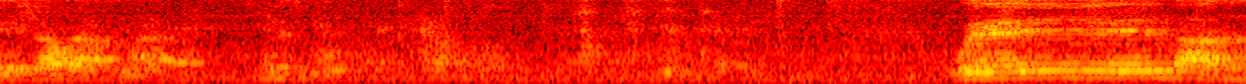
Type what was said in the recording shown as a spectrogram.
Finish y'all out tonight. Ma'am. When my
